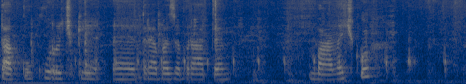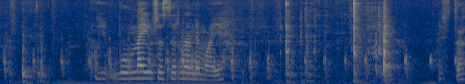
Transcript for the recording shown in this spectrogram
Так, у курочки е, треба забрати баночку. Ой, бо в неї вже зерна немає. Ось так.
